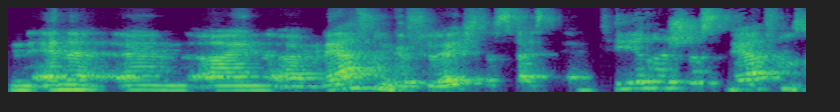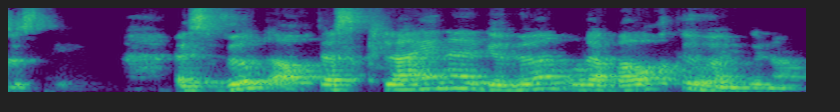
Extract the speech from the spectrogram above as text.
ein, ein, ein, ein Nervengeflecht, das heißt enterisches Nervensystem. Es wird auch das kleine Gehirn oder Bauchgehirn genannt.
